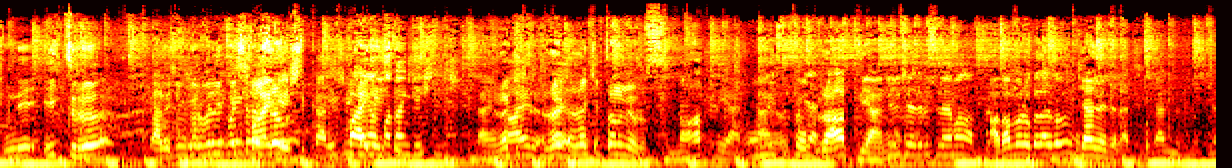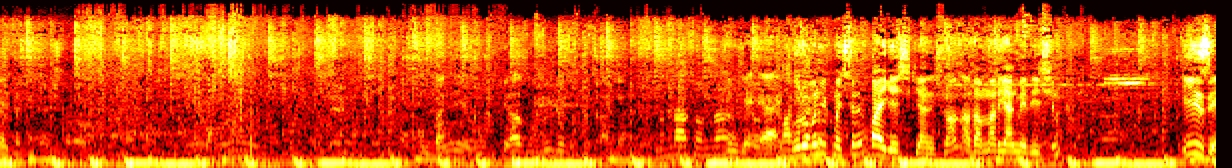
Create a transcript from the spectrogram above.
Şimdi ilk turu kardeşim grubun ilk maçı Bay nasıl? geçtik kardeşim. Şey yapmadan geçtik. Yani rakip, Gayet- ra- rakip tanımıyoruz. Rahattı yani. 15 Yani 0 çok yani. rahattı yani. Kimseye bir Süleyman attı. Adamlar o kadar kolay gelmediler. Gelmedi. Gelmedi. Bence biraz uzun gözüküyor sanki. Bundan sonra Şimdi yani Maçta grubun ilk maçını bay geçtik yani şu an. Adamlar gelmediği için. Easy.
